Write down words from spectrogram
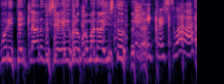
Voor die tyd klaar is, toe sê hy vrou kom maar nou huis toe. Ek kry swaar.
